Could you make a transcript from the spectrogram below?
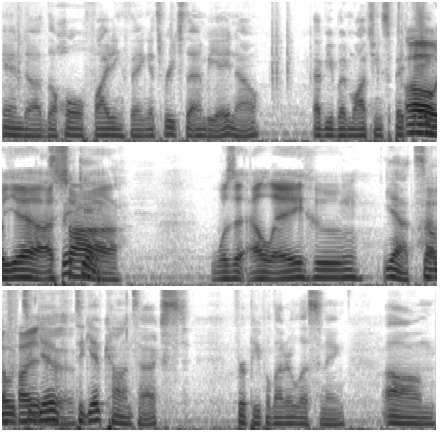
and uh, the whole fighting thing. It's reached the NBA now. Have you been watching Spit? oh Gate? yeah, I Spit saw. Was it L.A. who? Yeah. So to give Yeah. to give context for people that are listening, um,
